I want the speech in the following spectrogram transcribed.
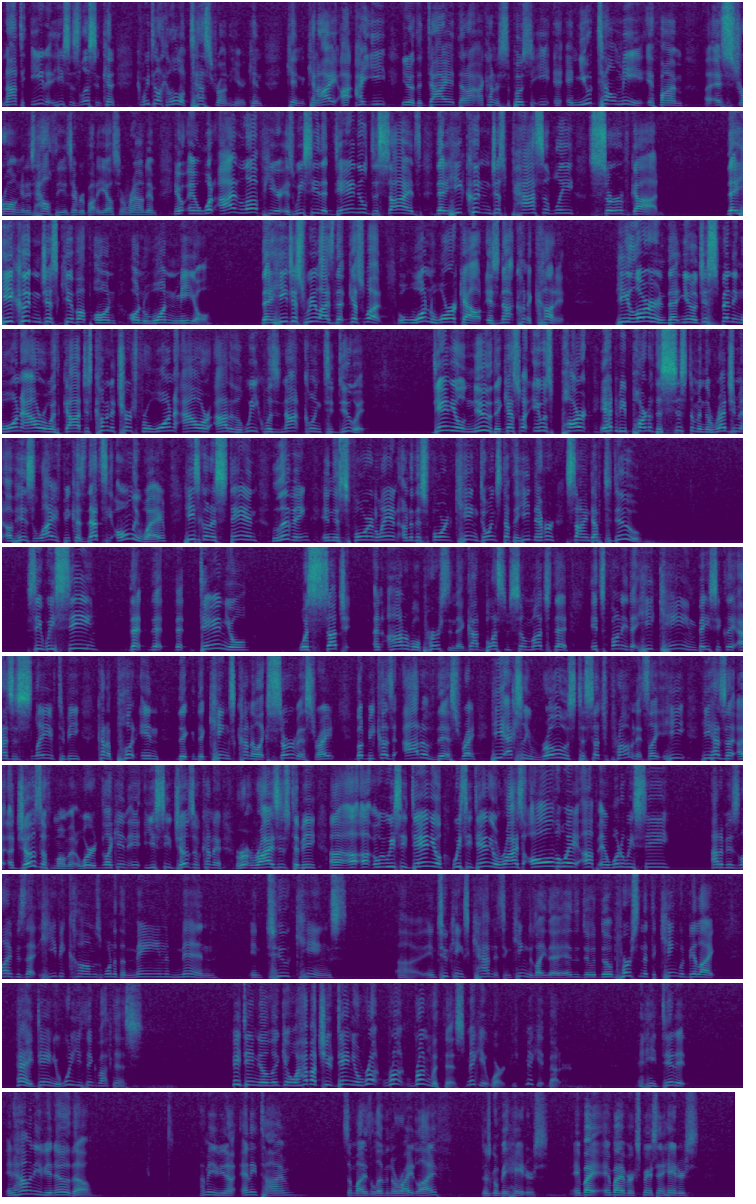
not to eat it. He says, listen, can can we do like a little test run here? Can can can I I, I eat you know the diet that I, I kind of supposed to eat, and, and you tell me if I'm uh, as strong and as healthy as everybody else around him. And, and what I love here is we see that Daniel decides that he couldn't just passively serve God, that he couldn't just give up on, on one meal, that he just realized that, guess what? One workout is not going to cut it. He learned that, you know, just spending one hour with God, just coming to church for one hour out of the week was not going to do it. Daniel knew that guess what? It was part, it had to be part of the system and the regiment of his life because that's the only way he's going to stand living in this foreign land under this foreign king doing stuff that he'd never signed up to do. See, we see that that that Daniel was such an honorable person that God blessed him so much that it's funny that he came basically as a slave to be kind of put in the, the king's kind of like service, right? But because out of this, right, he actually rose to such prominence. Like he he has a, a, a Joseph moment where, like in, you see Joseph kind of r- rises to be. Uh, uh, uh, we see Daniel. We see Daniel rise all the way up, and what do we see out of his life is that he becomes one of the main men in two kings. Uh, in two kings' cabinets and kingdoms, like the, the, the person that the king would be like, "Hey, Daniel, what do you think about this?" Hey, Daniel, well, how about you? Daniel, run, run, run with this. Make it work. Make it better. And he did it. And how many of you know, though? How many of you know anytime somebody's living the right life, there's going to be haters? Anybody, anybody ever experienced any haters?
